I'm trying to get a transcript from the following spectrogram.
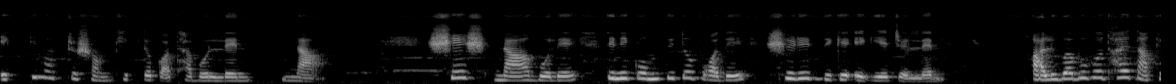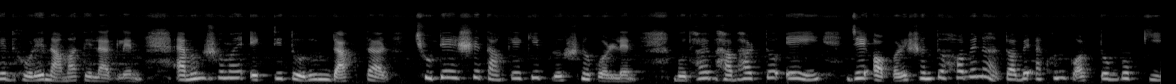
একটিমাত্র সংক্ষিপ্ত কথা বললেন, না। শেষ না বলে তিনি কম্পিত পদে সিঁড়ির দিকে এগিয়ে চললেন। আলুবাবু বোধহয় তাকে ধরে নামাতে লাগলেন। এমন সময় একটি তরুণ ডাক্তার ছুটে এসে তাকে কি প্রশ্ন করলেন? বোধহয় ভাবার তো এই যে অপারেশন তো হবে না, তবে এখন কর্তব্য কি?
